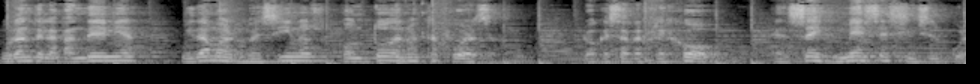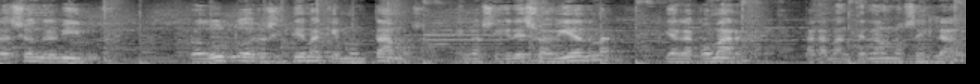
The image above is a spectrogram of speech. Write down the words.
Durante la pandemia cuidamos a los vecinos con toda nuestra fuerza, lo que se reflejó en seis meses sin circulación del virus, producto de los sistemas que montamos en los ingresos a Viedma y a la comarca para mantenernos aislados.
